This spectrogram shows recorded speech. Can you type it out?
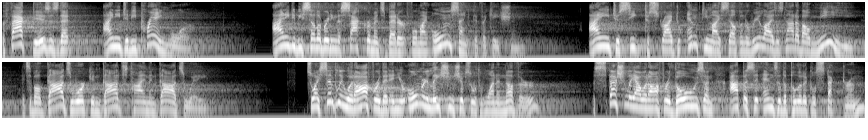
The fact is, is that I need to be praying more. I need to be celebrating the sacraments better for my own sanctification. I need to seek to strive to empty myself and to realize it's not about me, it's about God's work in God's time and God's way. So I simply would offer that in your own relationships with one another, especially I would offer those on opposite ends of the political spectrum,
